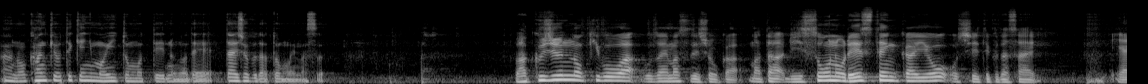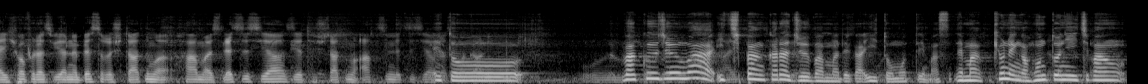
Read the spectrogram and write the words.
あの環境的にもいいと思っているので大丈夫だと思います。枠順の希望はございますでしょうか。また理想のレース展開を教えてください。Ja, ich hoffe, dass wir eine bessere Startnummer haben als letztes Jahr. Sie hatte Startnummer 18 letztes Jahr. えっと枠順は1番から10番までがいいと思っています。でまあ、去年が本当に一番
